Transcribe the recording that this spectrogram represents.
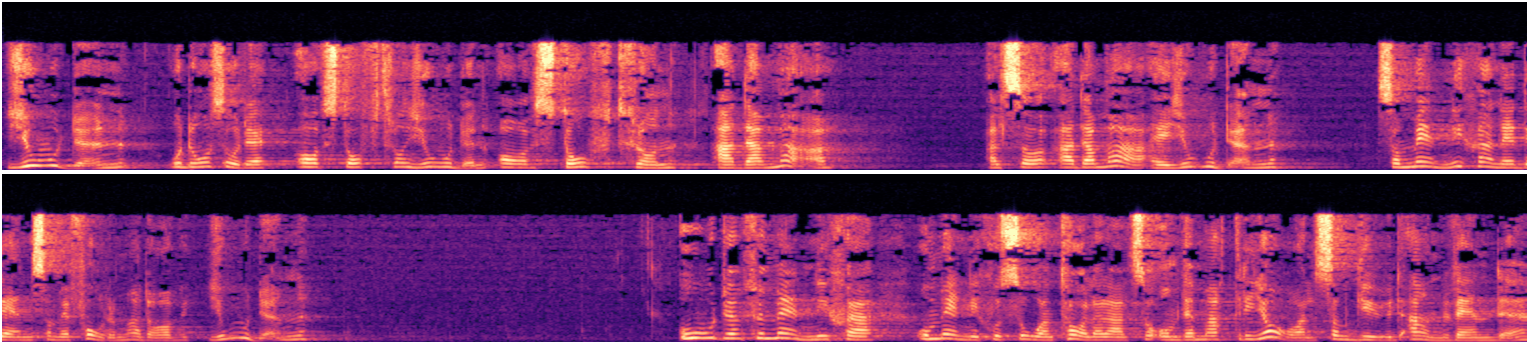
jorden. Och då står det av stoft från jorden, av stoft från Adama. Alltså Adama är jorden. Så människan är den som är formad av jorden. Orden för människa och människoson talar alltså om det material som Gud använde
